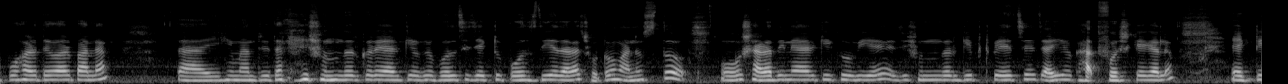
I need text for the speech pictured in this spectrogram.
উপহার দেওয়ার পালা। তাই হিমাদ্রিতাকে সুন্দর করে আর কি ওকে বলছি যে একটু পোজ দিয়ে দাঁড়া, ছোট মানুষ তো। ও সারাদিনে আর কি খুব ইয়ে যে সুন্দর গিফট পেয়েছে, যাই হোক, হাত ফসকে গেল। একটি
